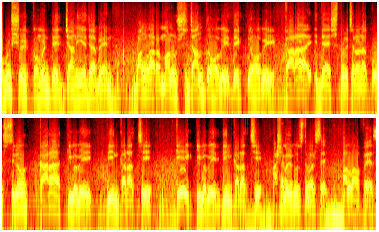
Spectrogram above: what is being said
অবশ্যই কমেন্টে জানিয়ে যাবেন। বাংলার মানুষ জানতে হবে, দেখতে হবে কারা দেশ পরিচালনা করছিল, কারা কীভাবে দিন কাটাচ্ছে, কে কীভাবে দিন কাটাচ্ছে, আশা করি বুঝতে পারছে আল্লাহ হাফেজ।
